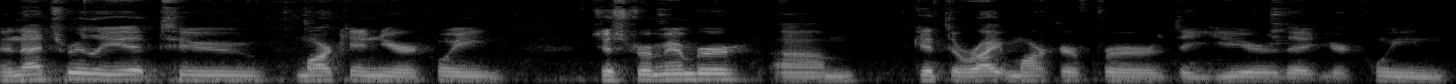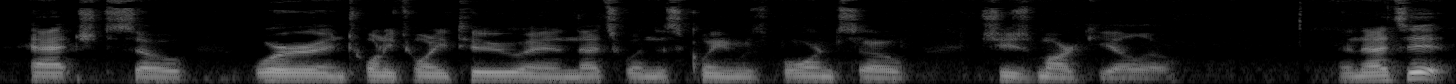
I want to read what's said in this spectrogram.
And that's really it to mark in your queen. Just remember, um, get the right marker for the year that your queen hatched. So we're in 2022 and that's when this queen was born. So she's marked yellow. And that's it.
